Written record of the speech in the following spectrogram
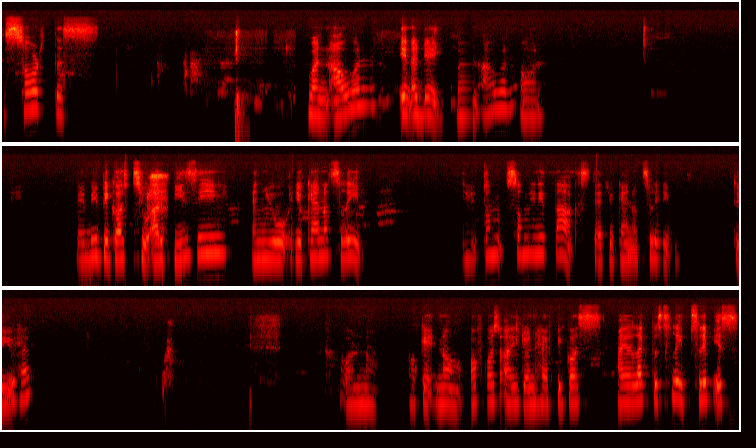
The shortest one hour in a day, one hour or maybe because you are busy and you you cannot sleep. You so many tasks that you cannot sleep. Do you have? Or no. Okay no. Of course i don't have because i like to sleep. Sleep is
